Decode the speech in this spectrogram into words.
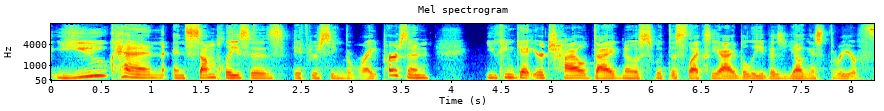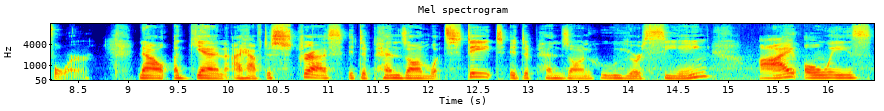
you can, in some places, if you're seeing the right person, you can get your child diagnosed with dyslexia, I believe, as young as three or four. Now, again, I have to stress it depends on what state, it depends on who you're seeing. I always,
